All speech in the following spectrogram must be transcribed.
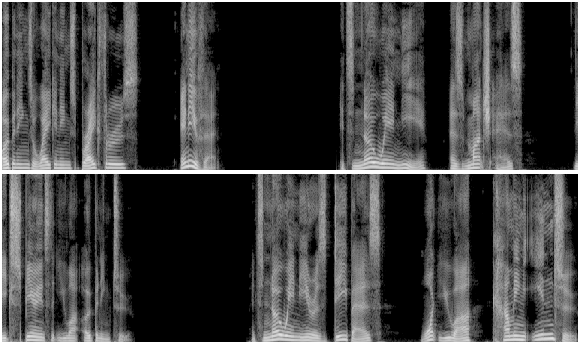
openings, awakenings, breakthroughs, any of that, it's nowhere near as much as the experience that you are opening to. It's nowhere near as deep as what you are coming into,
